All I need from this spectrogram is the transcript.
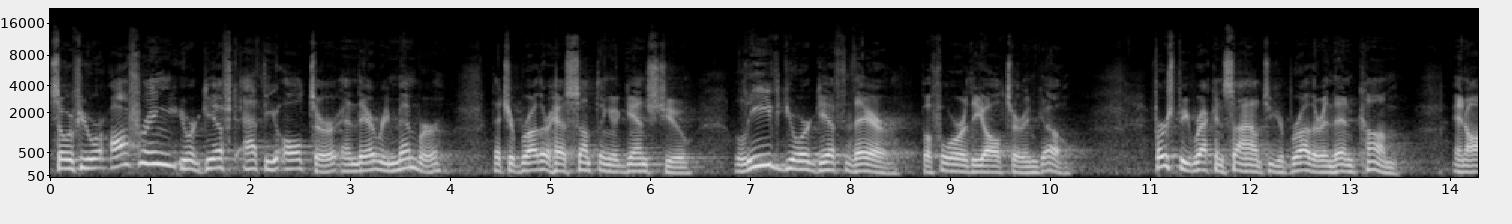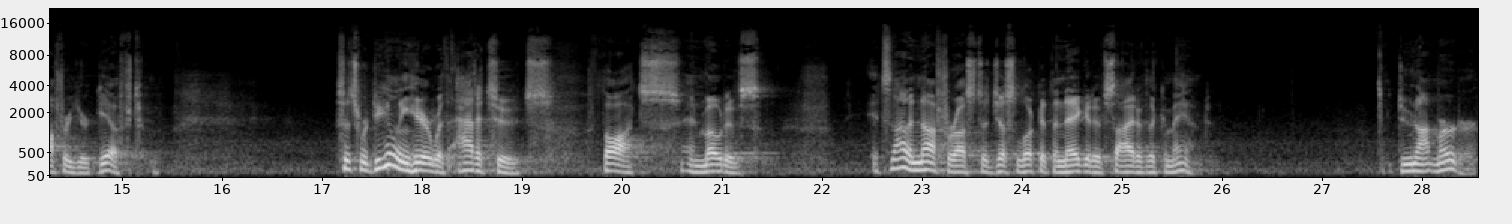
So if you are offering your gift at the altar and there remember that your brother has something against you, leave your gift there before the altar and go. First be reconciled to your brother and then come and offer your gift. Since we're dealing here with attitudes, thoughts, and motives, it's not enough for us to just look at the negative side of the command. Do not murder.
